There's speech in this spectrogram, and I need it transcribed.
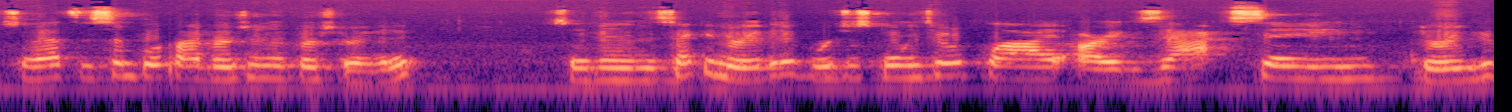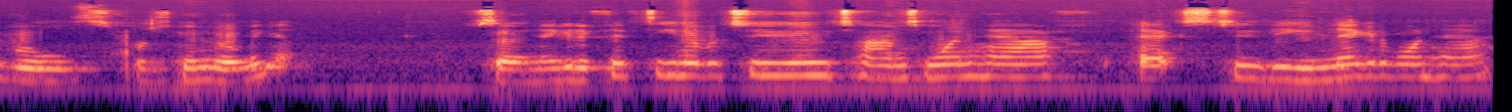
So that's the simplified version of the first derivative. So then in the second derivative, we're just going to apply our exact same derivative rules. We're just going to do them again. So negative 15 over 2 times 1 half x to the negative 1 half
